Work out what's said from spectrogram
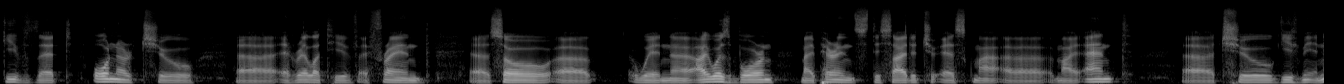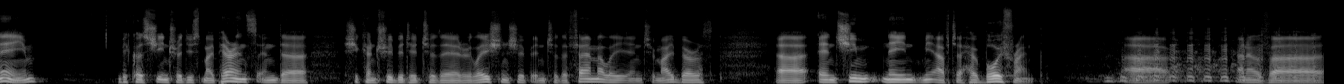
give that honor to a relative, a friend. so when I was born, my parents decided to ask my my aunt to give me a name because she introduced my parents and uh, she contributed to their relationship into the family and to my birth. Uh, and she named me after her boyfriend. Uh, kind of, uh,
